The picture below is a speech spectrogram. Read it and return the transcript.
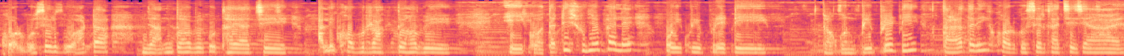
খরগোশের গুহাটা জানতে হবে কোথায় আছে, খালি খবর রাখতে হবে। এই কথাটি শুনে ফেলে ওই পিঁপড়েটি। তখন পিঁপড়েটি তাড়াতাড়ি খরগোশের কাছে যায়।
